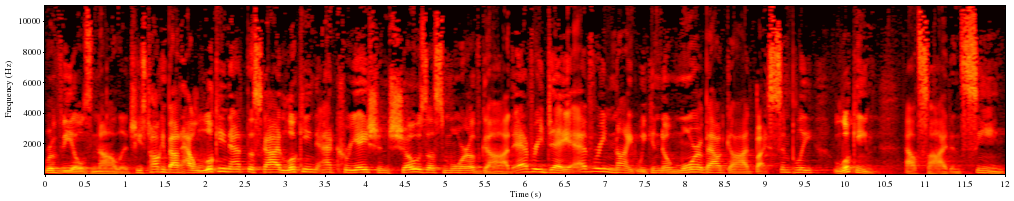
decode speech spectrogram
reveals knowledge. He's talking about how looking at the sky, looking at creation, shows us more of God. Every day, every night, we can know more about God by simply looking outside and seeing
